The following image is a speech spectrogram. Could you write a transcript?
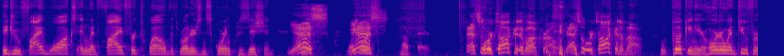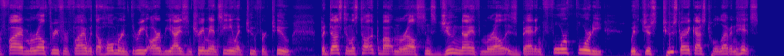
They drew five walks and went five for 12 with runners in scoring position. Yes. That's yes. Up there. That's what we're talking about, Crawly. That's what we're talking about. We're cooking here. Hoerner went two for five, Morel three for five with a homer and three RBIs, and Trey Mancini went two for two. But Dustin, let's talk about Morel. Since June 9th, Morel is batting 440 with just two strikeouts to 11 hits.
